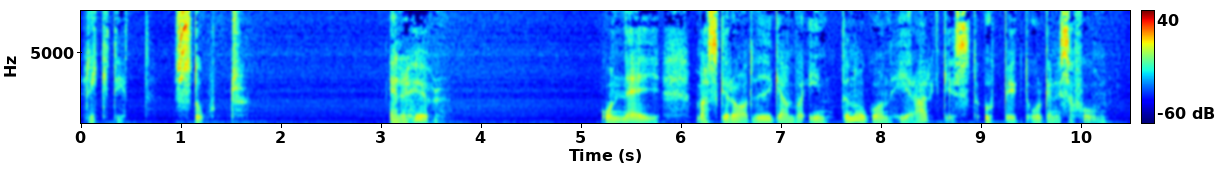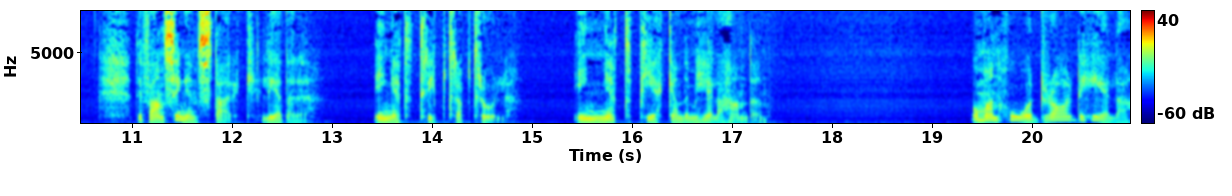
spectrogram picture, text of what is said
riktigt stort. Eller hur? Och nej, Maskeradligan var inte någon hierarkiskt uppbyggd organisation. Det fanns ingen stark ledare, inget tripp-trapp-trull, inget pekande med hela handen. Om man hårdrar det hela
